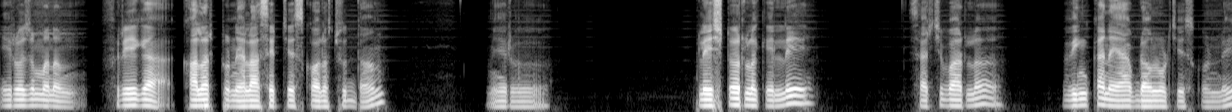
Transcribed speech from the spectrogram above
ఈరోజు మనం ఫ్రీగా కలర్ టూన్ ఎలా సెట్ చేసుకోవాలో చూద్దాం. మీరు ప్లే స్టోర్లోకి వెళ్ళి సెర్చ్ బార్లో వింక్ అనే యాప్ డౌన్లోడ్ చేసుకోండి.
